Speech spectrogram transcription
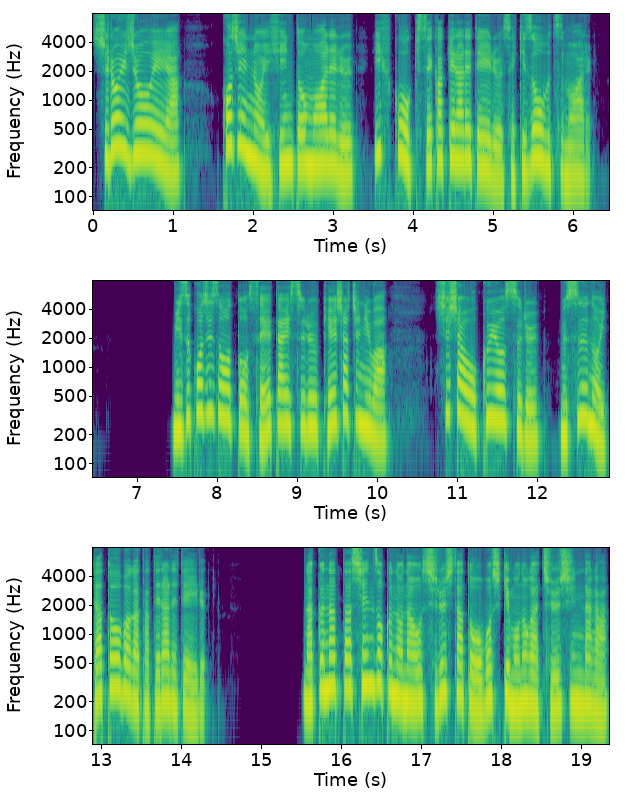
白い上映や個人の遺品と思われる衣服を着せかけられている石像物もある。水子地蔵と生態する傾斜地には、死者を供養する無数の板塔場が建てられている。亡くなった親族の名を記したとおぼしきものが中心だが、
